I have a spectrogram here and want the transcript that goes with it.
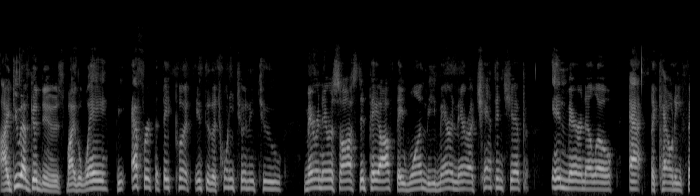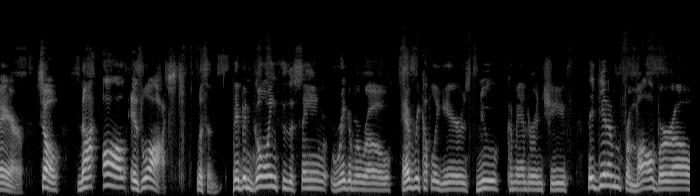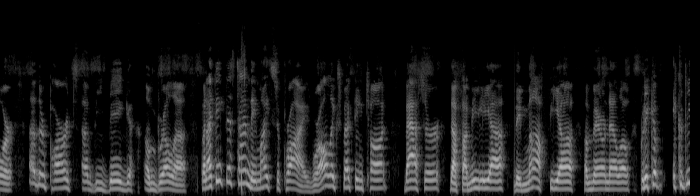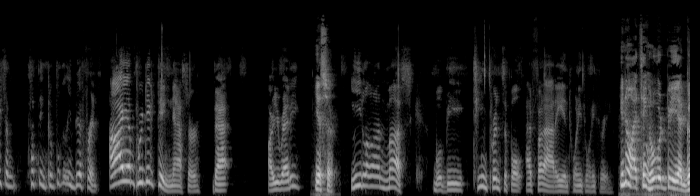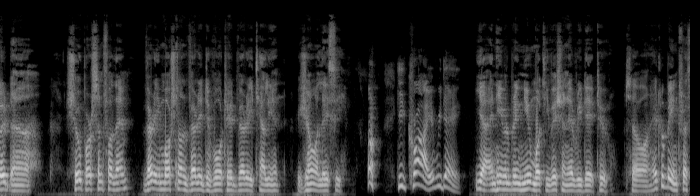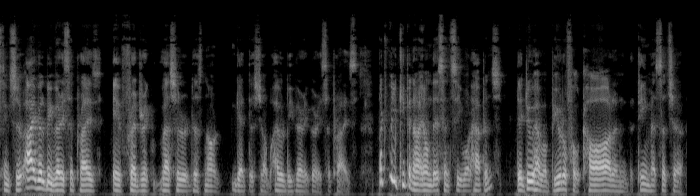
I do have good news. By the way, the effort that they put into the 2022 marinara sauce did pay off. They won the marinara championship in Maranello at the county fair. So, not all is lost. Listen, they've been going through the same rigmarole every couple of years. New commander in chief. They get them from Marlboro or other parts of the big umbrella. But I think this time they might surprise. We're all expecting Todt, Vasseur, the Familia, the Mafia of Maranello, but it could it could be some something completely different. I am predicting, Nasser, that are you ready? Yes, sir. Elon Musk will be team principal at Ferrari in 2023. You know, I think who would be a good uh, show person for them? Very emotional, very devoted, very Italian. Jean Alesi. He'd cry every day. Yeah, and he will bring new motivation every day too. So it will be interesting. So I will be very surprised if Frederick Vasseur does not get this job. I will be very, very surprised. But we'll keep an eye on this and see what happens. They do have a beautiful car, and the team has such a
